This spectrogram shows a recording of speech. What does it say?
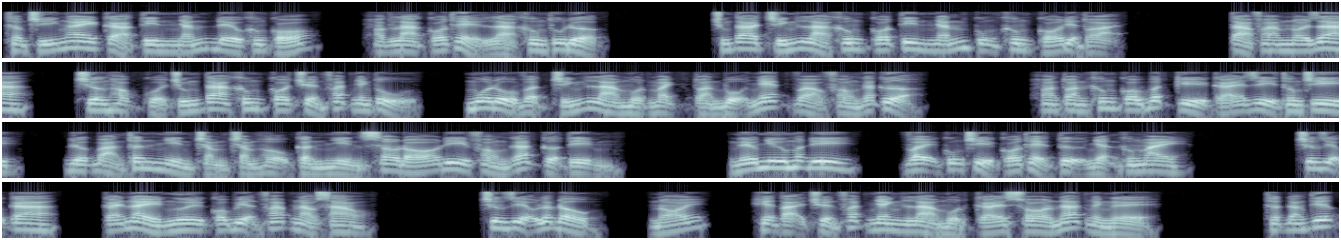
thậm chí ngay cả tin nhắn đều không có, hoặc là có thể là không thu được. Chúng ta chính là không có tin nhắn cũng không có điện thoại. Tả phàm nói ra, trường học của chúng ta không có chuyển phát nhanh tủ mua đồ vật chính là một mạch toàn bộ nhét vào phòng gác cửa. Hoàn toàn không có bất kỳ cái gì thông chi, được bản thân nhìn chằm chằm hậu cần nhìn sau đó đi phòng gác cửa tìm. Nếu như mất đi, vậy cũng chỉ có thể tự nhận không may. Trương diệu ca, cái này ngươi có biện pháp nào sao? Trương diệu lắc đầu, nói, hiện tại chuyển phát nhanh là một cái so nát ngành nghề. Thật đáng tiếc,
